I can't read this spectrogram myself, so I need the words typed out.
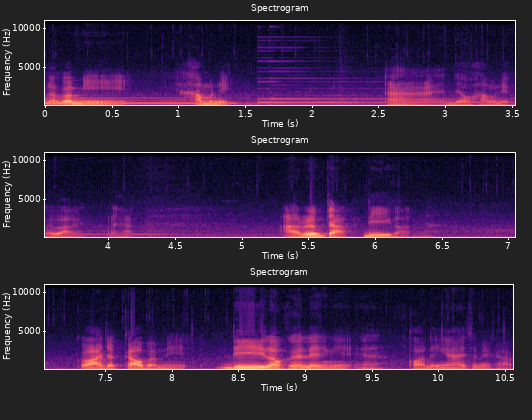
แล้วก็มีฮาร์โมนิก อ่า เดี๋ยวฮาร์โมนิกค่อยว่ากันนะครับ อ่าเริ่มจากดีก่อน ก็อาจจะเกาแบบนี้ ดีเราเคยเล่นอย่างนี้นะขอดได้ง่ายใช่ไหมครับ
